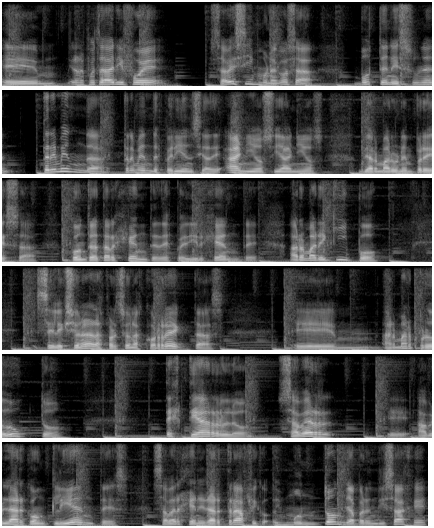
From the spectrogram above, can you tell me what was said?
Eh, la respuesta de Ari fue, ¿sabés, Sismo, una cosa? Vos tenés una tremenda, tremenda experiencia de años y años de armar una empresa, contratar gente, despedir gente, armar equipo, seleccionar a las personas correctas, eh, armar producto, testearlo, saber eh, hablar con clientes, saber generar tráfico. Hay un montón de aprendizaje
